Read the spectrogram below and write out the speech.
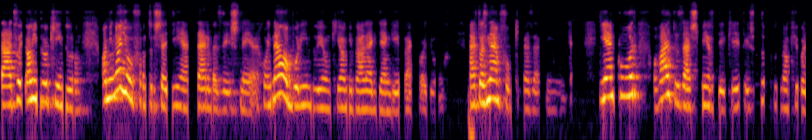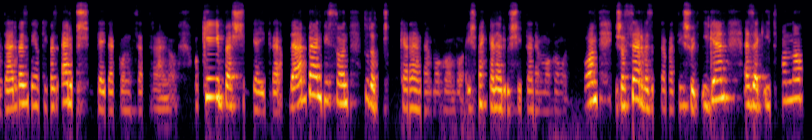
Tehát, hogy amiből kiindulunk. Ami nagyon fontos egy ilyen tervezésnél, hogy ne abból induljunk ki, amiben a leggyengébbek vagyunk mert az nem fog kivezetni minket. Ilyenkor a változás mértékét és azok tudnak jól tervezni, akik az erősségeikre koncentrálnak, a képességeikre. De ebben viszont tudatosnak kell lennem magamba, és meg kell erősítenem magamat. Van, és a szervezetemet is, hogy igen, ezek itt vannak,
